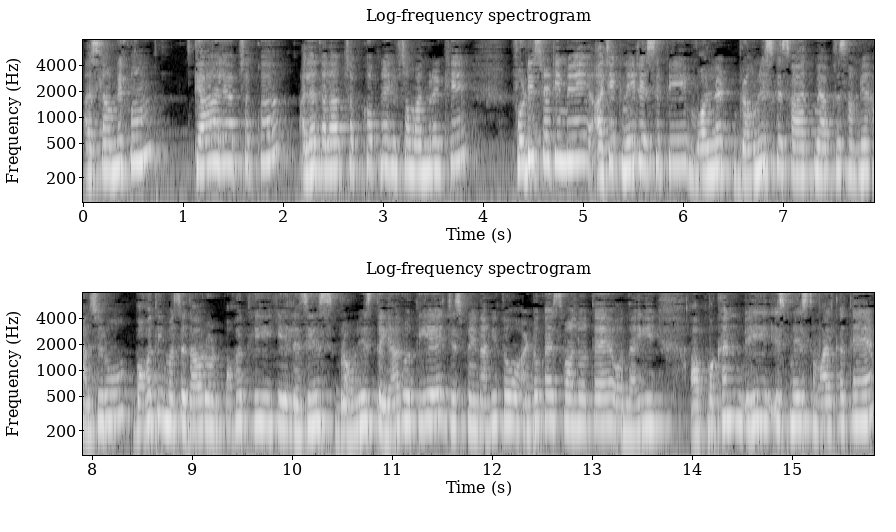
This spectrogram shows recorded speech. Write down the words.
अस्सलाम वालेकुम क्या हाल है आप सबका? अल्लाह ताला आप सबको अपने हिफ्स में रखे। फूडी स्टडी में आज एक नई रेसिपी वॉलनट ब्राउनीज के साथ मैं आपके सामने हाजिर हूँ। बहुत ही मज़ेदार और बहुत ही ये लजीज ब्राउनीज तैयार होती है, जिसमें ना ही तो अंडों का इस्तेमाल होता है और ना ही आप मक्खन भी इसमें इस्तेमाल करते हैं।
